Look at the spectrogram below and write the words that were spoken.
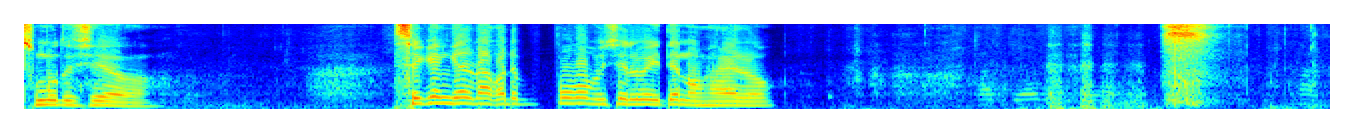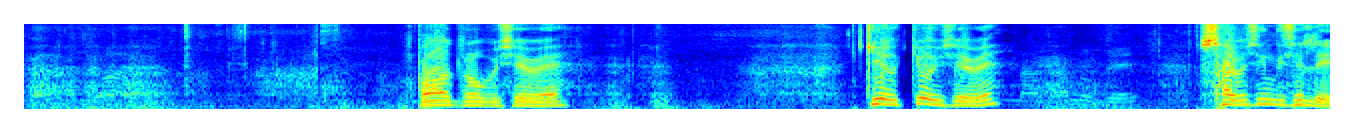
স্মুথ হৈছে অঁ। ছেকেণ্ড গিয়াৰত আগতে পব বিচাৰিলোঁ এতিয়া নহয় আৰু। পাৱাৰ ড্ৰপ হৈছে বে। কি কি হৈছে বে? ছাৰ্ভিচিং দিছিলি?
